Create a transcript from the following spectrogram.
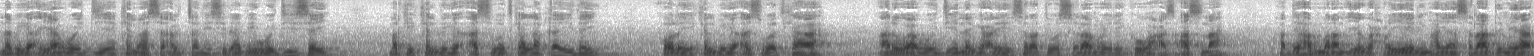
nabiga ayaan weydiiyey kamaa sa'altanii sidaad ii weydiisay markii kelbiga aswadka la qayday oo layihi kelbiga aswadkaa anigu aan weydiiyey nabiga calayhi salaatu wasalaam oo yihi kuwa cascasna hadday hormaraan iyagu waxba yeeli mahayaan salaadii miya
